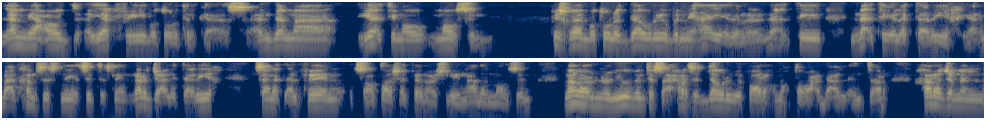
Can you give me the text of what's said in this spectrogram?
لم يعد يكفي بطولة الكأس. عندما يأتي موسم فيش غير بطولة دوري وبالنهاية إذا نأتي نأتي إلى التاريخ. يعني بعد خمس سنين ست سنين نرجع لتاريخ سنة 2019 2020 هذا الموسم. نرى انه اليوفنتوس أحرز الدوري بفارق نقطة واحدة على الإنتر. خرج من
